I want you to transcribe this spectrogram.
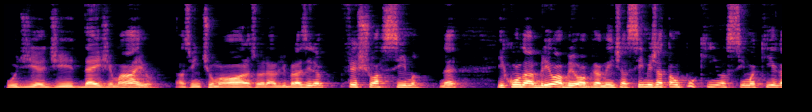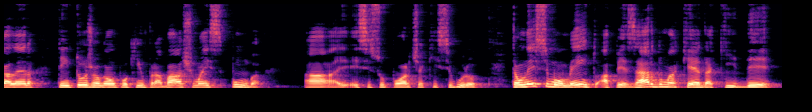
O dia de 10 de maio, às 21 horas, horário de Brasília, fechou acima, né? E quando abriu, abriu obviamente acima e já está um pouquinho acima aqui. A galera tentou jogar um pouquinho para baixo, mas pumba, a, esse suporte aqui segurou. Então, nesse momento, apesar de uma queda aqui de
